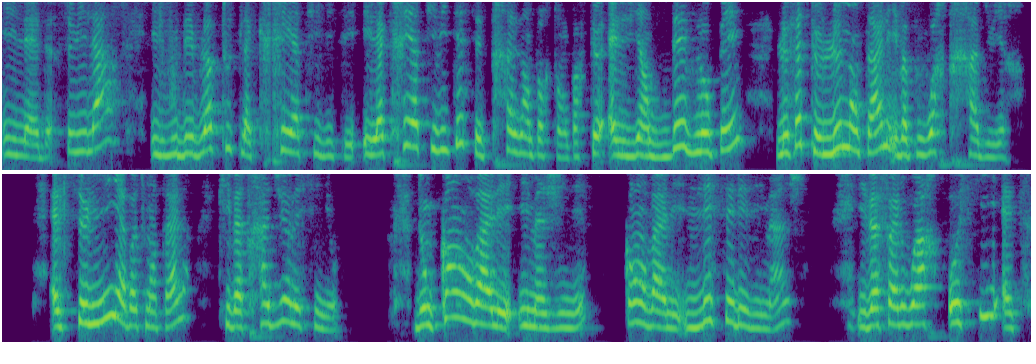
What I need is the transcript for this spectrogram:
il aide. Celui-là, il vous développe toute la créativité. Et la créativité, c'est très important parce qu'elle vient développer le fait que le mental, il va pouvoir traduire. Elle se lie à votre mental qui va traduire les signaux. Donc, quand on va aller imaginer, quand on va aller laisser les images, il va falloir aussi être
